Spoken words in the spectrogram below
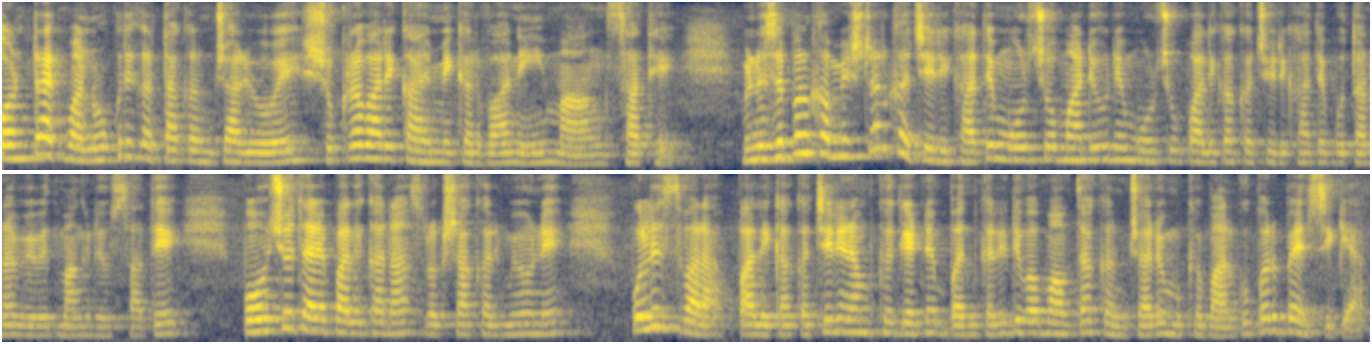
કોન્ટ્રાક્ટમાં નોકરી કરતા કર્મચારીઓએ શુક્રવારે કાયમી કરવાની માંગ સાથે. મ્યુનિસિપલ કમિશનર કચેરી ખાતે મોરચો માંડ્યો અને મોરચો પાલિકા કચેરી ખાતે પોતાના વિવિધ માંગણીઓ સાથે પહોંચ્યો ત્યારે પાલિકાના સુરક્ષાકર્મીઓને પોલીસ દ્વારા પાલિકા કચેરીના મુખ્ય ગેટને બંધ કરી દેવામાં આવતા કર્મચારીઓ મુખ્ય માર્ગ ઉપર બેસી ગયા,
